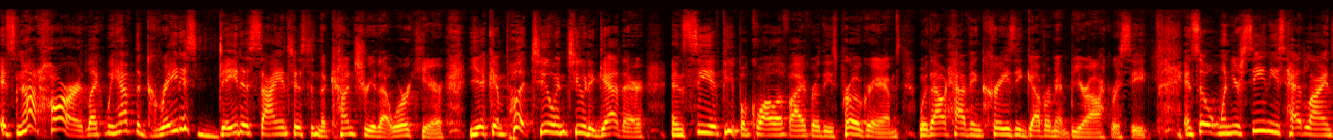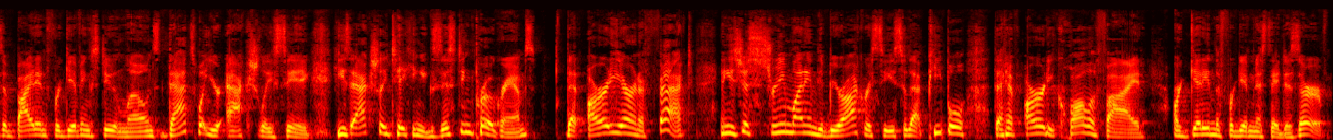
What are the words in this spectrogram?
It's not hard. Like we have the greatest data scientists in the country that work here. You can put two and two together and see if people qualify for these programs without having crazy government bureaucracy. And so when you're seeing these headlines of Biden forgiving student loans, that's what you're actually seeing. He's actually taking existing programs that already are in effect. And he's just streamlining the bureaucracy so that people that have already qualified are getting the forgiveness they deserve.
